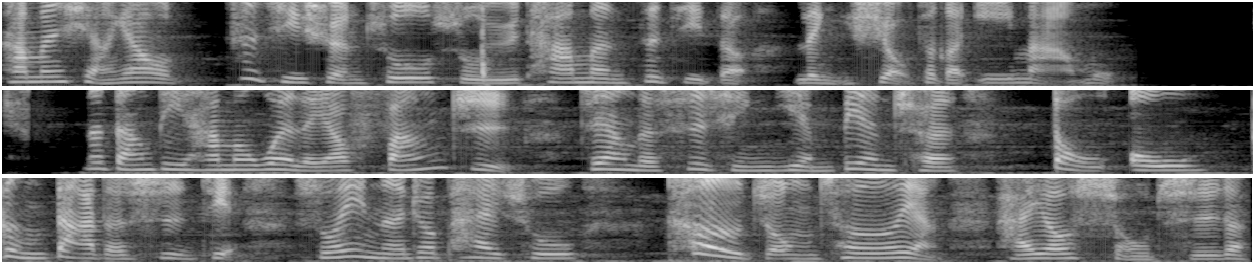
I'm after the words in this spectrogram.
他们想要自己选出属于他们自己的领袖，这个伊玛目。那当地他们为了要防止这样的事情演变成斗殴更大的事件，所以呢，就派出特种车辆，还有手持的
